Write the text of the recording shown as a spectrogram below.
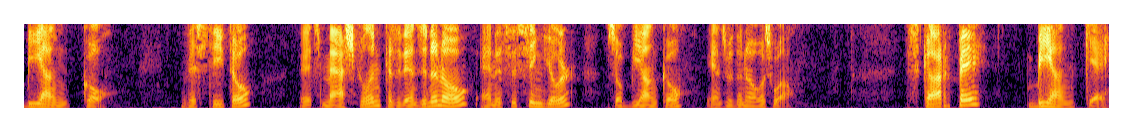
bianco. Vestito, it's masculine because it ends in an O and it's a singular, so bianco ends with an O as well. Scarpe bianche.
